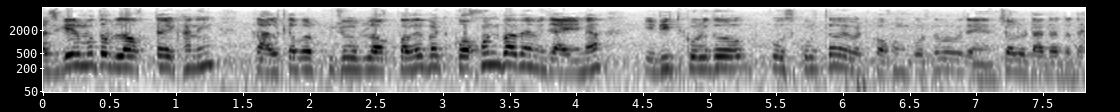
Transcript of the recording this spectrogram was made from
আজকের মতো ব্লগটা এখানেই। কালকে আবার পুজোর ব্লগ পাবে বাট কখন পাবে আমি জানি না। এডিট করে তো পোস্ট করতে হবে বাট কখন করতে পারব জানি না। চলো টাটা টাটা।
